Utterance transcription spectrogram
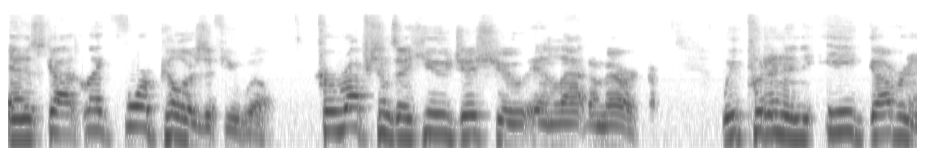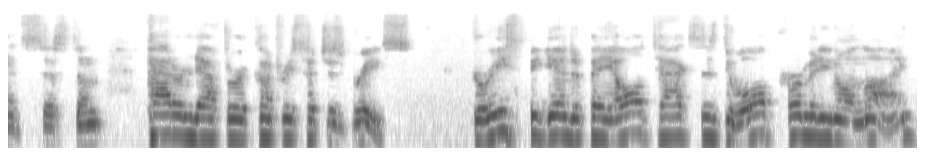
and it's got like four pillars, if you will. Corruption's a huge issue in Latin America. We put in an e-governance system patterned after a country such as Greece. Greece began to pay all taxes, do all permitting online.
